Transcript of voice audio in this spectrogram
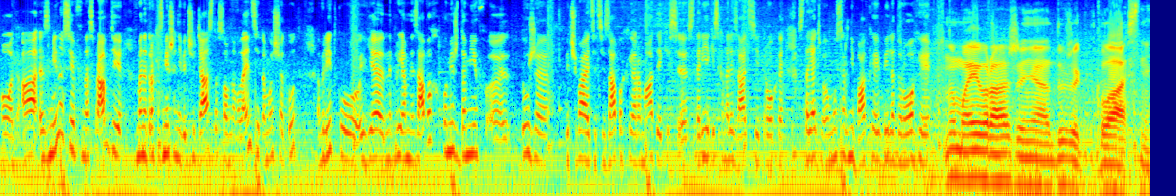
От а з мінусів насправді в мене трохи змішані відчуття стосовно Валенції, тому що тут влітку є неприємний запах поміж домів. е, Дуже відчуваються ці запахи, аромати, якісь е, старі, якісь каналізації трохи стоять мусорні баки біля дороги. Ну, мої враження дуже класні.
